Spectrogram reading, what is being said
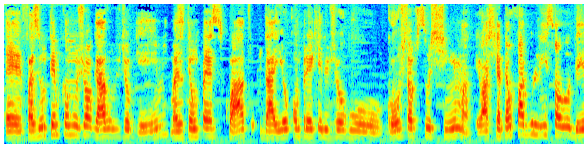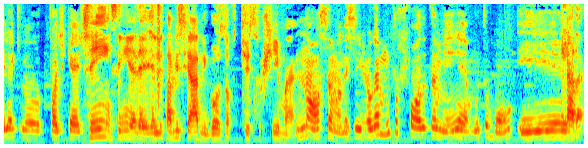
é, fazia um tempo que eu não jogava videogame, mas eu tenho um PS4. Daí eu comprei aquele jogo Ghost of Tsushima. Eu acho que até o Fábio Lins falou dele aqui no podcast. Sim, sim, ele, ele tá viciado em Ghost of Tsushima. Nossa, mano, esse jogo é muito foda também, é muito bom. E. Cara,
